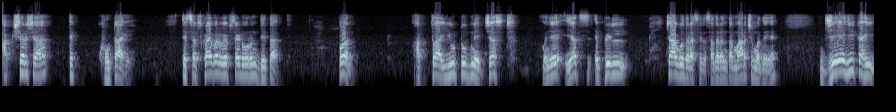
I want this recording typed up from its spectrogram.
अक्षरशः ते खोटं आहे. ते सबस्क्रायबर वेबसाईटवरून देतात. पण आत्ता यूट्यूबने जस्ट म्हणजे याच एप्रिलच्या अगोदर असेल साधारणतः मार्चमध्ये जेही काही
